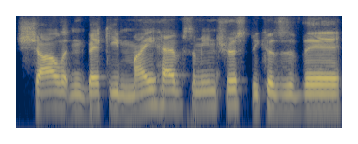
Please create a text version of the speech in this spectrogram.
Charlotte and Becky may have some interest because of their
